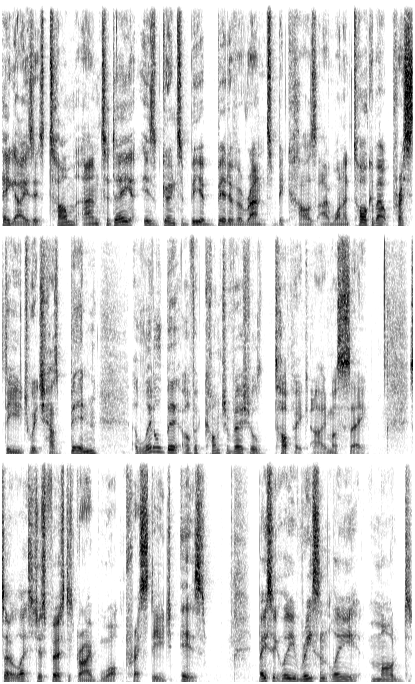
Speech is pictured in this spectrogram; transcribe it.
Hey guys, it's Tom, and today is going to be a bit of a rant because I want to talk about prestige, which has been a little bit of a controversial topic, I must say. So let's just first describe what prestige is. Basically, recently, Mod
